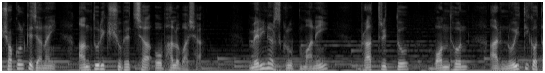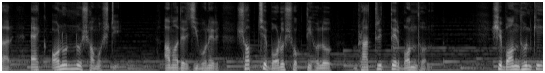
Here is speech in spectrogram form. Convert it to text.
সকলকে জানাই আন্তরিক শুভেচ্ছা ও ভালোবাসা। মেরিনার্স গ্রুপ মানেই ভ্রাতৃত্ব, বন্ধন আর নৈতিকতার এক অনন্য সমষ্টি। আমাদের জীবনের সবচেয়ে বড় শক্তি হল ভ্রাতৃত্বের বন্ধন। সে বন্ধনকে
